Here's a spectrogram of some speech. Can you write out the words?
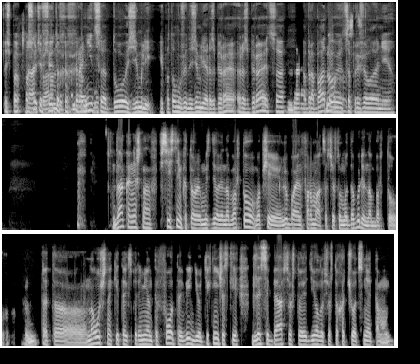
То есть, по, по сути, все это хранится до земли, и потом уже на земле разбира... разбирается, да. обрабатывается Но... при желании. Да, конечно, все снимки, которые мы сделали на борту, вообще любая информация, все, что мы добыли на борту, это научные какие-то эксперименты, фото, видео, технические для себя, все, что я делаю, все, что хочу отснять, там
